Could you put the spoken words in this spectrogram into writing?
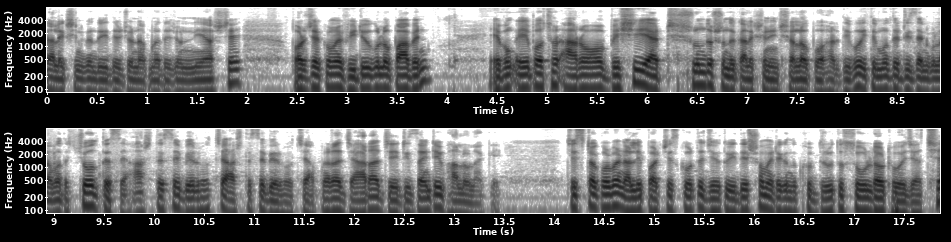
কালেকশন কিন্তু ঈদের জন্য আপনাদের জন্য নিয়ে আসছে। পর্যায়ক্রমে ভিডিওগুলো পাবেন। এবং এই বছর আরও বেশি অ্যাড সুন্দর সুন্দর কালেকশন ইনশাল্লাহ উপহার দিব। ইতিমধ্যে ডিজাইনগুলো আমাদের চলতেছে, আসতেছে, বের হচ্ছে, আসতেছে, বের হচ্ছে। আপনারা যারা যে ডিজাইনটাই ভালো লাগে, চেষ্টা করবেন আর্লি পারচেস করতে, যেহেতু ঈদের সময় এটা কিন্তু খুব দ্রুত সোল্ড আউট হয়ে যাচ্ছে।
